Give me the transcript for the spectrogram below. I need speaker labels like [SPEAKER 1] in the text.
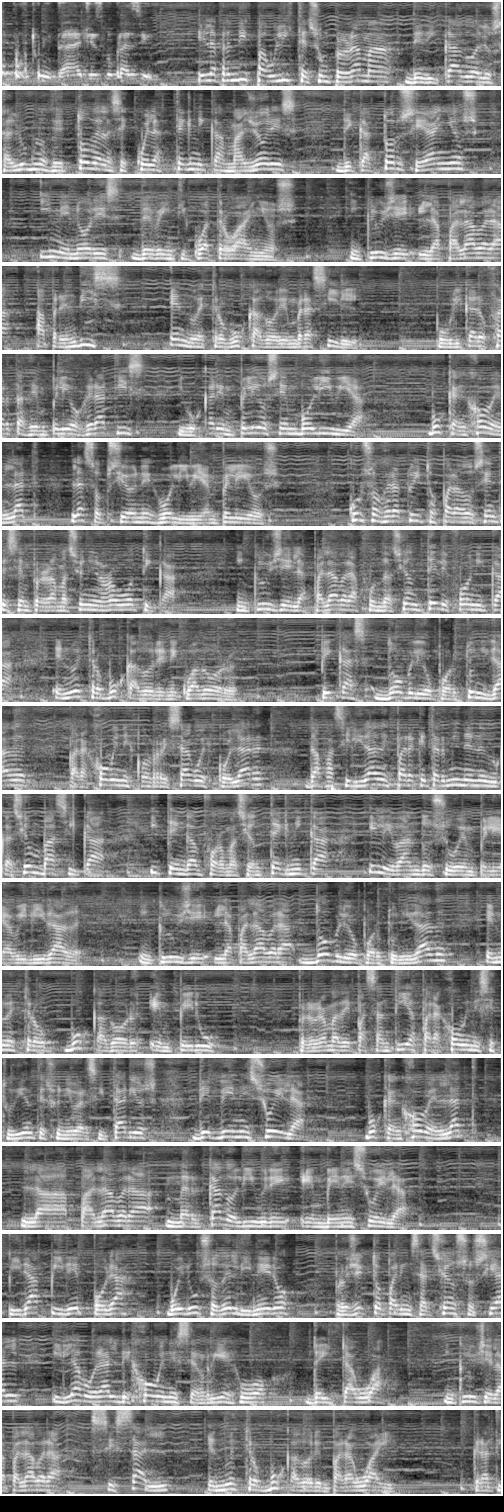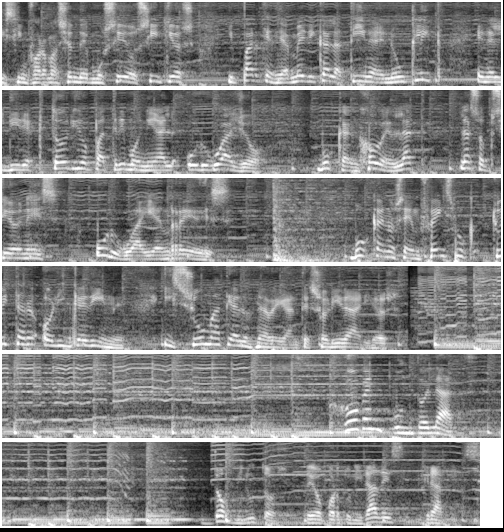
[SPEAKER 1] Oportunidades no Brasil.
[SPEAKER 2] El Aprendiz Paulista es un programa dedicado a los alumnos de todas las escuelas técnicas mayores de 14 años y menores de 24 años. Incluye la palabra aprendiz en nuestro buscador en Brasil. Publicar ofertas de empleos gratis y buscar empleos en Bolivia. Busca en JovenLat las opciones Bolivia Empleos. Cursos gratuitos para docentes en programación y robótica. Incluye las palabras Fundación Telefónica en nuestro buscador en Ecuador. Becas doble oportunidad para jóvenes con rezago escolar da facilidades para que terminen educación básica y tengan formación técnica, elevando su empleabilidad. Incluye la palabra doble oportunidad en nuestro buscador en Perú. Programa de pasantías para jóvenes estudiantes universitarios de Venezuela. Busca en JovenLat la palabra Mercado Libre en Venezuela. Pirá, piré, porá, buen uso del dinero, proyecto para inserción social y laboral de jóvenes en riesgo de Itagua. Incluye la palabra CESAL en nuestro buscador en Paraguay. Gratis información de museos, sitios y parques de América Latina en un clic en el directorio patrimonial uruguayo. Busca en JovenLat las opciones Uruguay en redes. Búscanos en Facebook, Twitter o LinkedIn y súmate a los navegantes solidarios.
[SPEAKER 3] Joven.lat
[SPEAKER 4] Dos minutos de oportunidades gratis.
